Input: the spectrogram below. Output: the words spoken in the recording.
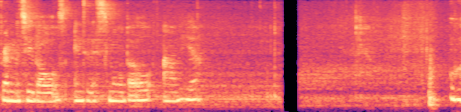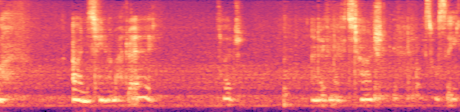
from the two bowls into this small bowl and yeah. Ooh. Oh, I need to change my battery. Fudge. I don't even know if it's charged. I Guess we'll see.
